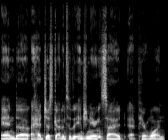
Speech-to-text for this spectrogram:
And uh, I had just got into the engineering side at Peer 1.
